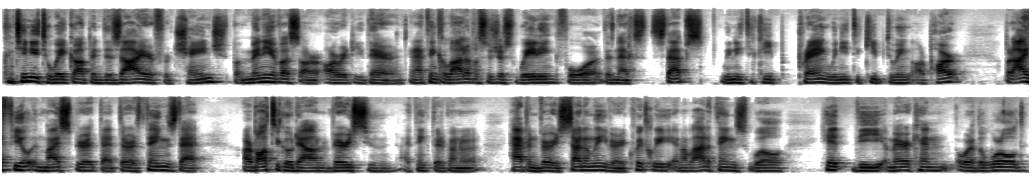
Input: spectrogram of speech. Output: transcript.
continue to wake up and desire for change, but many of us are already there. And I think a lot of us are just waiting for the next steps. We need to keep praying, we need to keep doing our part. But I feel in my spirit that there are things that are about to go down very soon. I think they're going to happen very suddenly, very quickly, and a lot of things will hit the American or the world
